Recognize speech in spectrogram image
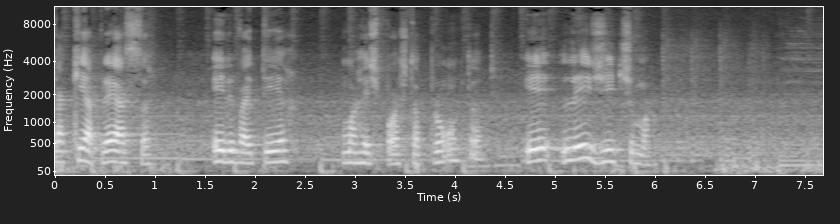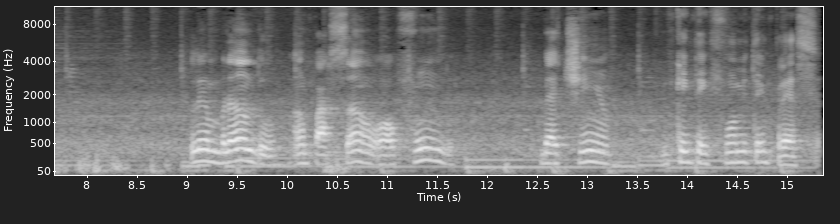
para que a pressa? Ele vai ter uma resposta pronta e legítima. Lembrando, ampassão ao fundo, Betinho, quem tem fome tem pressa.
